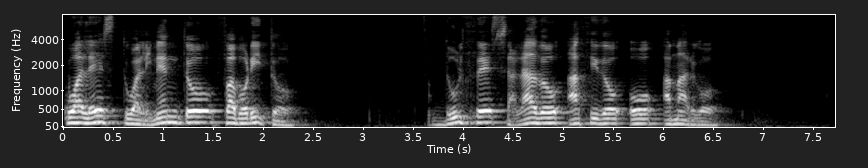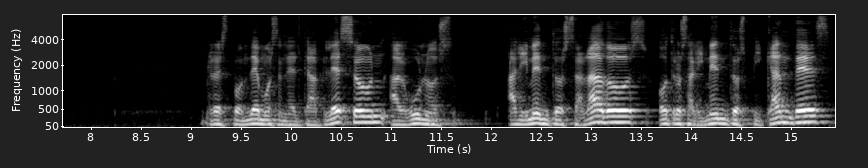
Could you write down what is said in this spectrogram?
¿Cuál es tu alimento favorito? ¿Dulce, salado, ácido o amargo? Respondemos en el Tab Lesson algunos alimentos salados, otros alimentos picantes.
